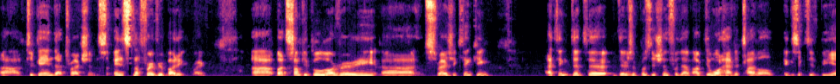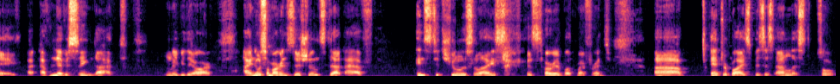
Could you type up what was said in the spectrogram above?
uh, to gain that traction. So, and it's not for everybody, right? Uh, but some people are very uh, strategic thinking. I think that uh, there's a position for them. Uh, they won't have the title executive BA. I, have never seen that. Maybe they are. I know some organizations that have institutionalized, sorry about my French, uh, enterprise business analyst. So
